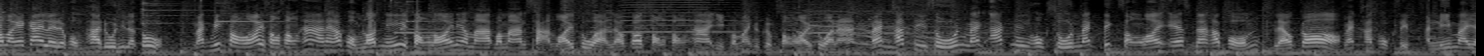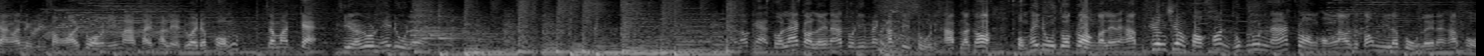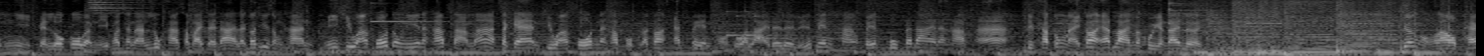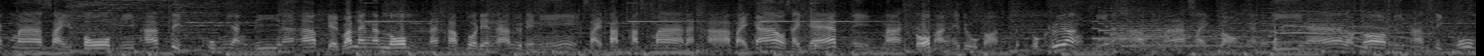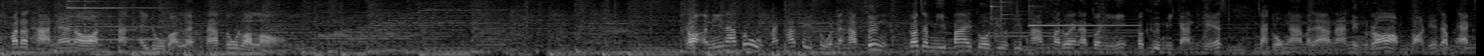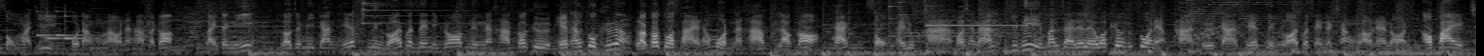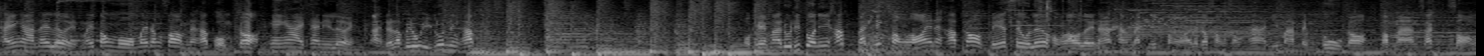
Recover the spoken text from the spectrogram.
เข้ามาใกล้ ๆ เลยเดี๋ยวผมพาดูทีละตู้ Mac Mix 200 225 นะครับผมล็อตนี้ 200 เนี่ยมาประมาณ 300 ตัว แล้วก็ 225 อีกประมาณเกือบๆ 200 ตัวนะ Mac Cut 40 Mac Arc 160 Mac Tick 200S นะครับผม แล้วก็ Mac Cut 60 อันนี้มาอย่างละ 1-200 ตัว วันนี้มาใส่พาเลทด้วย เดี๋ยวผมจะมาแกะทีละรุ่นให้ดูเลย แกะตัวแรกก่อนเลยนะ ตัวนี้แมคคัส40 ครับ แล้วก็ผมให้ดูตัวกล่องก่อนเลยนะครับ เครื่องเชื่อม Falcon ทุกรุ่นนะ กล่องของเราจะต้องมีระบุเลยนะครับผมนี่เป็นโลโก้แบบนี้เพราะฉะนั้นลูกค้าสบายใจได้ แล้วก็ที่สำคัญมี QR code ตรงนี้นะครับ สามารถสแกน QR code นะครับผมแล้วก็แอดเฟนของตัวไลน์ได้เลย หรือจะเป็นทาง Facebook ก็ได้นะครับอ่าติดขัดตรงไหนก็แอดไลน์มาคุยกันได้เลย เครื่องของเราแพ็คมาใส่โฟมมีพลาสติกคุมอย่างดีนะครับ เกจวัดแรงดันลมนะครับ ตัวเดนน้ำอยู่ในนี้ สายตัดพลาสมานะครับสายก้าวสายแก๊สนี่มาครบฟังให้ดูก่อน ตัวเครื่องนี้นะครับมาใส่กล่องอย่างดีนะ แล้วก็มีพลาสติกหุ้มมาตรฐานแน่นอนอะให้ดูก่อนเลย หน้าตู้หล่อๆ ก็อันนี้หน้าตู้ Mac Pass 40 นะครับ ซึ่งก็จะมีป้ายตัว QC Pass มาด้วยนะตัวนี้ก็คือมีการเทสจากโรงงานมาแล้วนะ 1 รอบก่อนที่จะแพ็คส่งมาที่โกดังของเรานะครับ แล้วก็หลังจากนี้เราจะมีการเทส 100%อีกรอบหนึ่งนะครับ ก็คือเทสทั้งตัวเครื่อง แล้วก็ตัวสายทั้งหมดนะครับ แล้วก็แพ็คส่งให้ลูกค้า เพราะฉะนั้นพี่ๆมั่นใจได้เลยว่าเครื่องทุกตัวเนี่ยผ่านมือการเทส 100%จากช่างของเราแน่นอน เอาไปใช้งานได้เลย ไม่ต้องโมไม่ต้องซ่อมนะครับผมก็ง่าย ๆ แค่นี้เลยอะเดี๋ยวเราไปดูอีกรุ่นหนึ่งครับ โอเค มาดูที่ตัวนี้ครับ Mac Mix 200 นะครับ ก็เบสเซลเลอร์ของเราเลยนะ ทั้ง Mac Mix 200 แล้วก็ 225อันนี้มาเต็มตู้ก็ประมาณสัก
